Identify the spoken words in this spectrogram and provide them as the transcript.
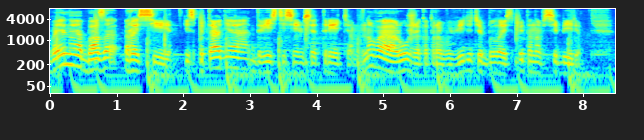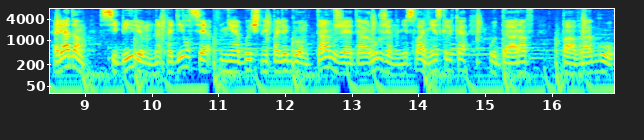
Военная база России. Испытание 273. Новое оружие, которое вы видите, было испытано в Сибири. Рядом с Сибирью находился необычный полигон. Там же это оружие нанесло несколько ударов по врагу.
